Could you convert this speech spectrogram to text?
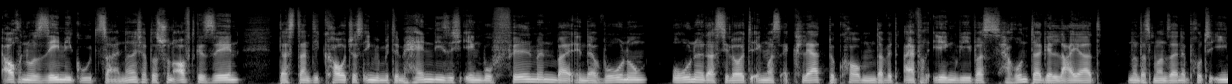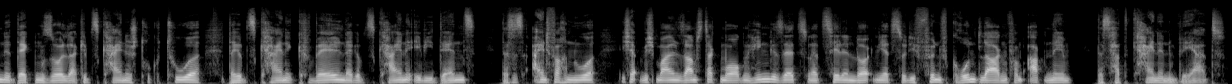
auch nur semi-gut sein. Ne? Ich habe das schon oft gesehen, dass dann die Coaches irgendwie mit dem Handy sich irgendwo filmen bei in der Wohnung ohne dass die Leute irgendwas erklärt bekommen. Da wird einfach irgendwie was heruntergeleiert, nur dass man seine Proteine decken soll. Da gibt's keine Struktur, da gibt's keine Quellen, da gibt's keine Evidenz. Das ist einfach nur, ich habe mich mal einen Samstagmorgen hingesetzt und erzähle den Leuten jetzt so die fünf Grundlagen vom Abnehmen. Das hat keinen Wert.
